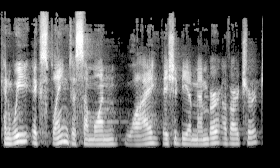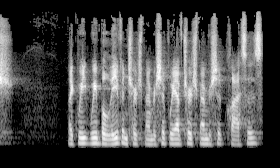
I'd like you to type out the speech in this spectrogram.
can we explain to someone why they should be a member of our church? Like, we, we believe in church membership, we have church membership classes,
